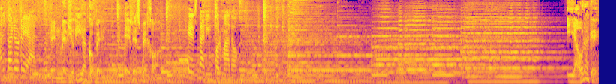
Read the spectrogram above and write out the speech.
Álvaro Real. En Mediodía Cope, El Espejo. Estar informado. ¿Y ahora qué?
